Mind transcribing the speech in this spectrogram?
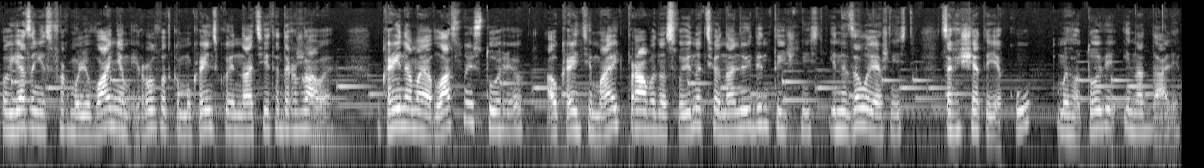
пов'язані з формулюванням і розвитком української нації та держави. Україна має власну історію, а українці мають право на свою національну ідентичність і незалежність, захищати яку ми готові і надалі.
